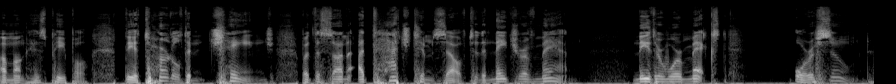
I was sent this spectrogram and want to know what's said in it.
among his people. The eternal didn't change, but the Son attached himself to the nature of man. Neither were mixed or assumed,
